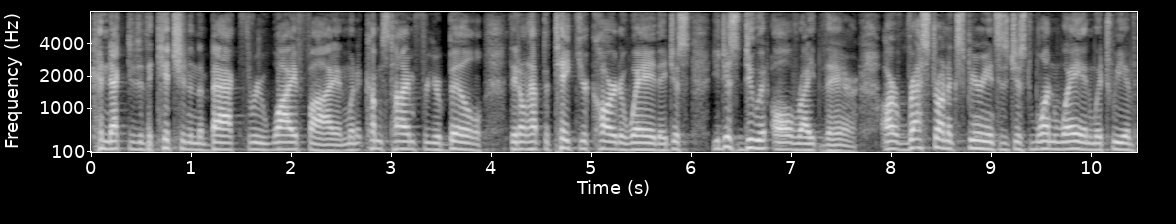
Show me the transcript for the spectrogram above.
connected to the kitchen in the back through Wi-Fi. And when it comes time for your bill, they don't have to take your card away. They just, you just do it all right there. Our restaurant experience is just one way in which we have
